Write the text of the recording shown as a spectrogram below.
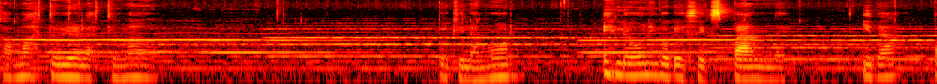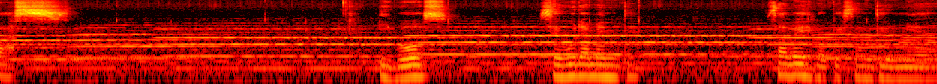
jamás te hubiera lastimado. Porque el amor es lo único que se expande y da paz. Y vos seguramente sabes lo que es sentir miedo,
